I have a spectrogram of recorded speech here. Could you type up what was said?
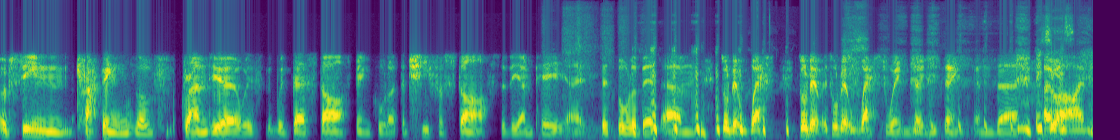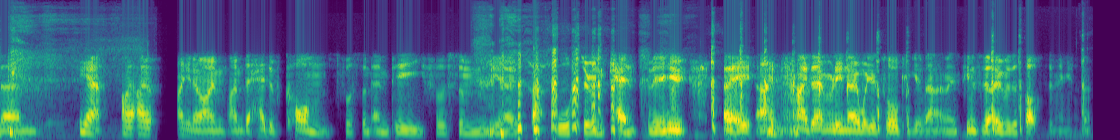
obscene trappings of grandeur with with their staff being called like the chief of staff to the MP. Uh, It's, it's all a bit um, it's all a bit west it's all a bit it's all a bit West Wing, don't you think? And uh, oh, well. I'm um, yeah, I, I you know I'm I'm the head of comms for some MP for some you know Bathwater and Kent. I mean, who, I, I I don't really know what you're talking about. I mean, it seems a bit over the top to me. But.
